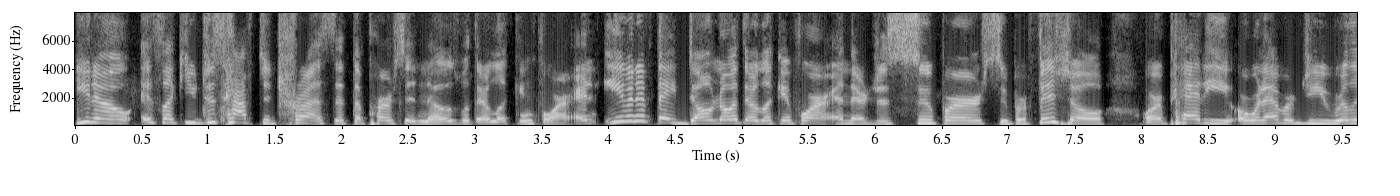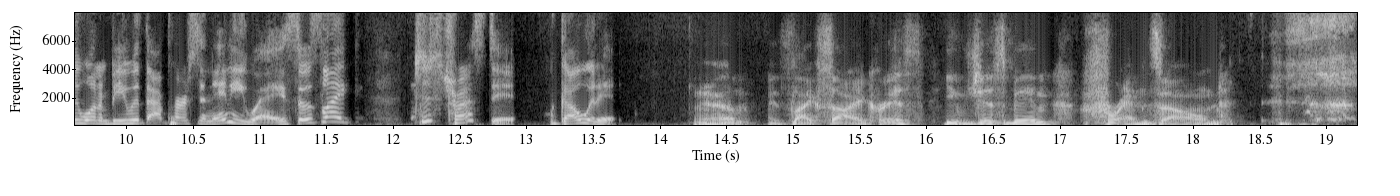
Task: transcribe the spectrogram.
you know, it's like you just have to trust that the person knows what they're looking for. And even if they don't know what they're looking for and they're just super superficial or petty or whatever, do you really want to be with that person anyway? So it's like, just trust it, go with it. Yeah. It's like, sorry, Chris, you've just been friend zoned.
